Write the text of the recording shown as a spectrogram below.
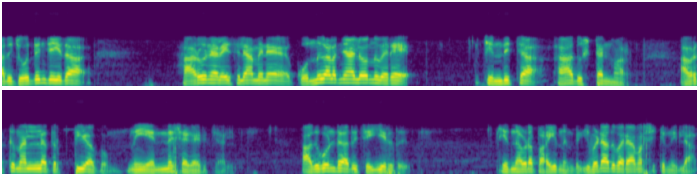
അത് ചോദ്യം ചെയ്ത ഹാറൂൻ അലൈഹി ഇസ്ലാമിനെ കൊന്നുകളഞ്ഞാലോ എന്ന് വരെ ചിന്തിച്ച ആ ദുഷ്ടന്മാർ. അവർക്ക് നല്ല തൃപ്തിയാകും. നീ എന്നെ ശകാരിച്ചാൽ അതുകൊണ്ട് അത് ചെയ്യരുത് എന്നവിടെ പറയുന്നുണ്ട്. ഇവിടെ അത് പരാമർശിക്കുന്നില്ല.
